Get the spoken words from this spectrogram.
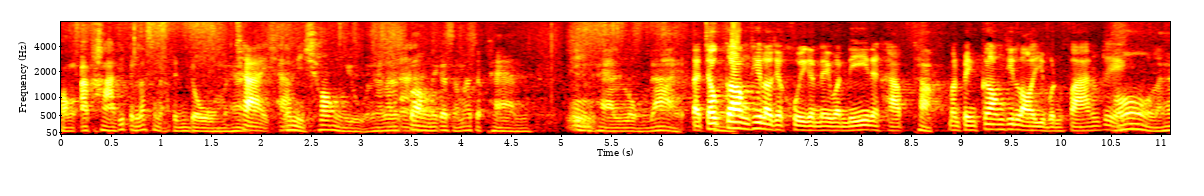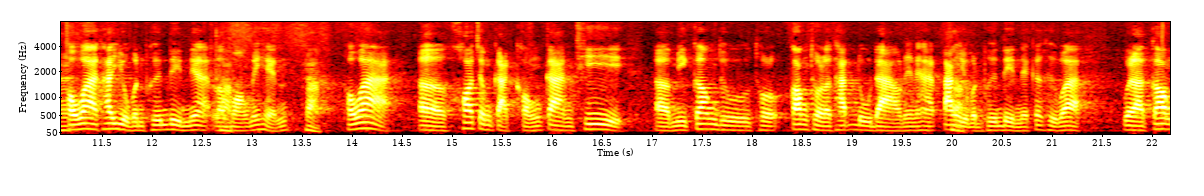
ของอาคารที่เป็นลักษณะเป็นโดมนะฮะใช่ใช่แล้วมีช่องอยู่นะแล้วอ่ากล้องนี้ก็สามารถจะแพนขึ้นแพนลงได้แต่เจ้ากล้องที่เราจะคุยกันในวันนี้นะครับ ครับ มันเป็นกล้องที่ลอยอยู่บนฟ้านั่นเอง โอ้แล้วฮะ เพราะว่าถ้าอยู่บนพื้นดินเนี่ยเราครับ มองไม่เห็น ครับ เพราะว่าเอ่อข้อจำกัดของการที่เอ่อ มีกล้องดูกล้องโทรทรรศน์ดูดาวเนี่ยนะฮะตั้งอยู่บนพื้นดินเนี่ยก็คือว่า เวลากล้อง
